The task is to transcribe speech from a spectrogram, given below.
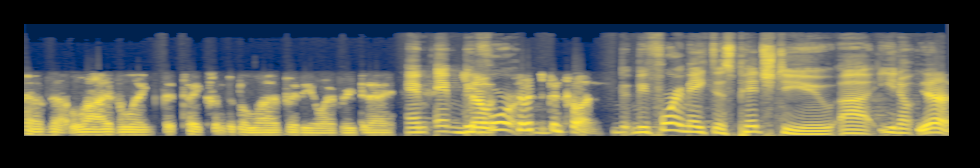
have that live link that takes them to the live video every day. And, and before, so, so, it's been fun. B- before I make this pitch to you, uh, you know, yes.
